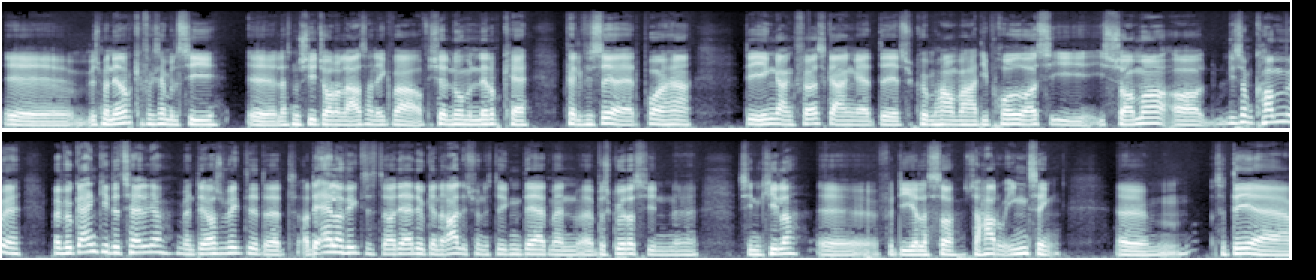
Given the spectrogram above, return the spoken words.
øh, hvis man netop kan for eksempel sige, øh, lad os nu sige, at Jordan Larsen ikke var officielt nu, men netop kan kvalificere, at prøv her, det er ikke engang første gang, at øh, FC København var De prøvede også i, i sommer og ligesom komme med, man vil jo gerne give detaljer, men det er også vigtigt, at, og det allervigtigste, og det er det jo generelt i journalistikken, det er, at man øh, beskytter sin, øh, sine kilder, øh, fordi ellers så, så har du ingenting. Øhm, så det er,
